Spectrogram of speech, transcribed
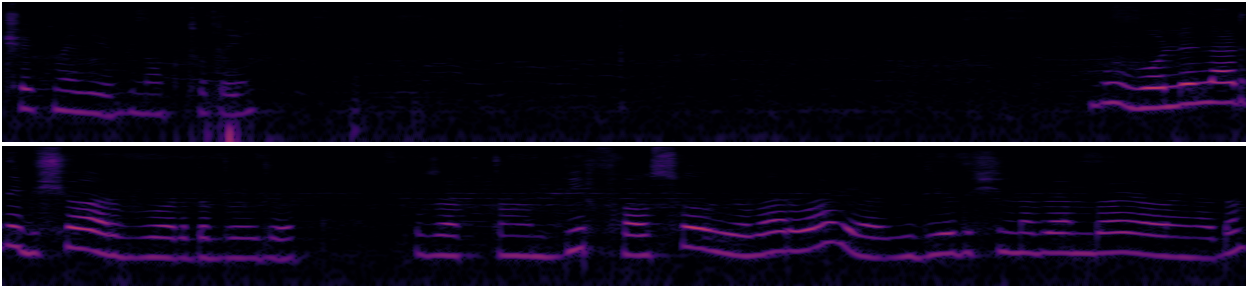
çekmediği bir noktadayım. Bu volelerde bir şey var bu arada böyle uzaktan. Bir falso alıyorlar var ya video dışında ben bayağı oynadım.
